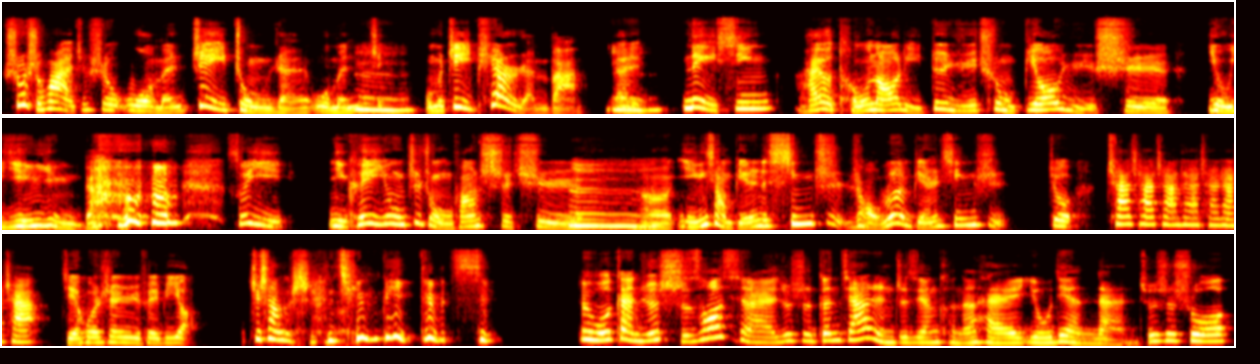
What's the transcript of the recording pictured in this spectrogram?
说实话，就是我们这种人，我们这我们这一片人吧，呃，内心还有头脑里对于这种标语是有阴影的，所以你可以用这种方式去呃影响别人的心智，扰乱别人心智，就叉叉叉叉叉叉叉，结婚生育非必要，就像个神经病，对不起。对我感觉实操起来，就是跟家人之间可能还有点难。就是说，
